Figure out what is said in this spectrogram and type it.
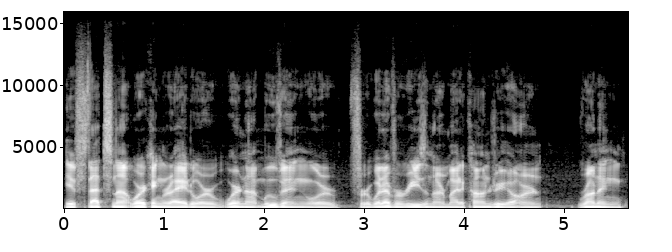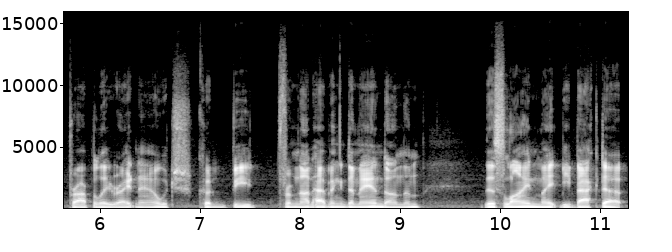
If that's not working right, or we're not moving, or for whatever reason our mitochondria aren't running properly right now, which could be from not having a demand on them, this line might be backed up.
